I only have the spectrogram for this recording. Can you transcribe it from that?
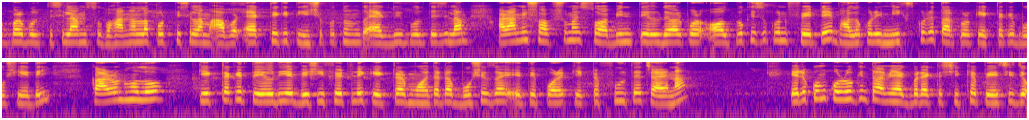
আকবর বলতেছিলাম সুবাহান আল্লাহ পড়তেছিলাম, আবার এক থেকে তিনশো পর্যন্ত এক দুই বলতেছিলাম। আর আমি সবসময় সয়াবিন তেল দেওয়ার পর অল্প কিছুক্ষণ ফেটে ভালো করে মিক্স করে তারপর কেকটাকে বসিয়ে দিই। কারণ হলো, কেকটাকে তেল দিয়ে বেশি ফেটলে কেকটার ময়দাটা বসে যায়, এতে পরে কেকটা ফুলতে চায় না। এরকম করেও কিন্তু আমি একবার একটা শিক্ষা পেয়েছি যে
